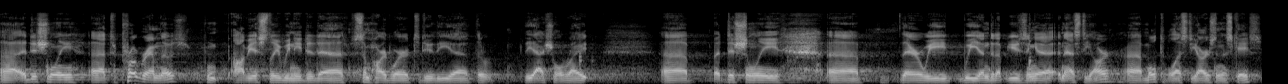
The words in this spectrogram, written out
Uh, additionally, uh, to program those, obviously we needed uh, some hardware to do the, uh, the, the actual write. Uh, additionally, uh, there we, we ended up using a, an SDR, uh, multiple SDRs in this case.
